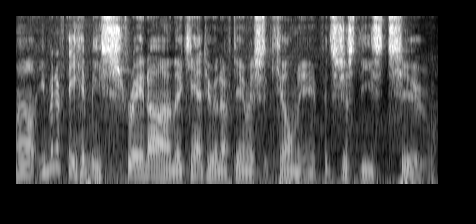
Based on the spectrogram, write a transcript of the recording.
Well, even if they hit me straight on, they can't do enough damage to kill me if it's just these two.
